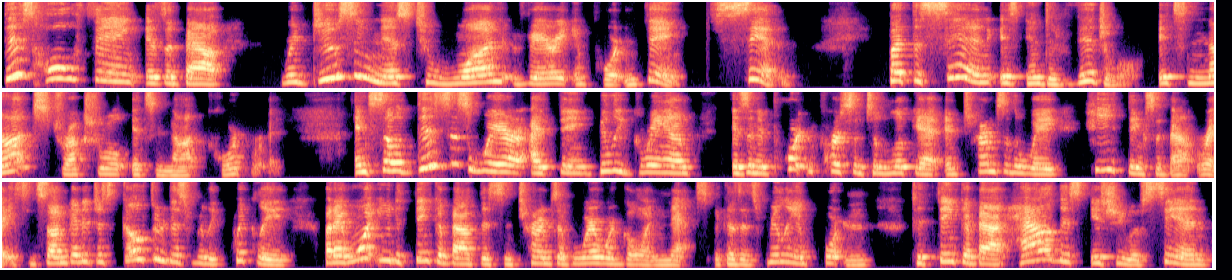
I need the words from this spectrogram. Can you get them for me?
this whole thing is about reducing this to one very important thing sin. But the sin is individual, it's not structural, it's not corporate. And so this is where I think Billy Graham is an important person to look at in terms of the way he thinks about race. And so I'm going to just go through this really quickly, but I want you to think about this in terms of where we're going next, because it's really important to think about how this issue of sin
